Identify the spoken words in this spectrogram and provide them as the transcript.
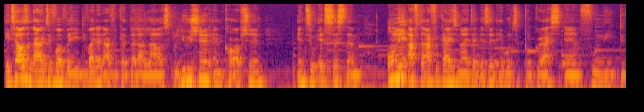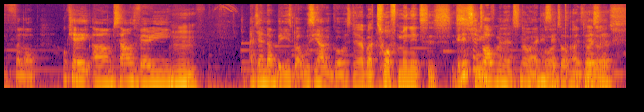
It tells the narrative of a divided Africa that allows pollution and corruption into its system. Only after Africa is united is it able to progress and fully develop. Okay, um, sounds very Mm. agenda based, but we'll see how it goes. Yeah, but 12 minutes is. is It didn't say 12 minutes. No, I didn't Oh, say I 12 th- I minutes. thought It just it said was-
